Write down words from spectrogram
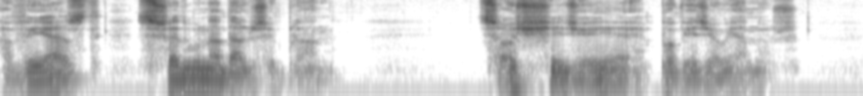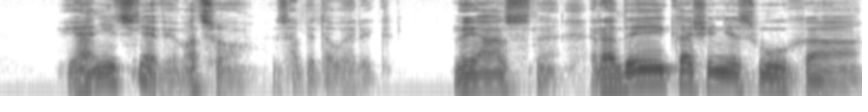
a wyjazd zszedł na dalszy plan. Coś się dzieje, powiedział Janusz. Ja nic nie wiem, a co? zapytał Eryk. No jasne, radyjka się nie słucha.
